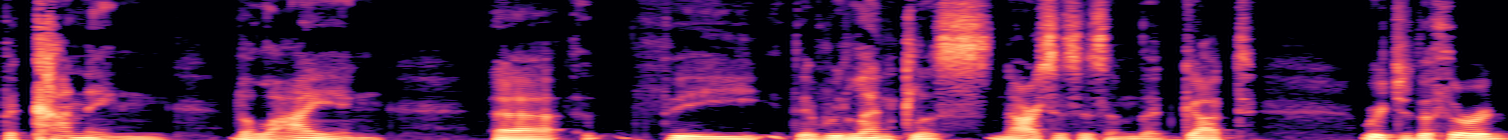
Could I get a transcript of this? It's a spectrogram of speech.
the cunning, the lying, uh, the the relentless narcissism that got Richard III,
